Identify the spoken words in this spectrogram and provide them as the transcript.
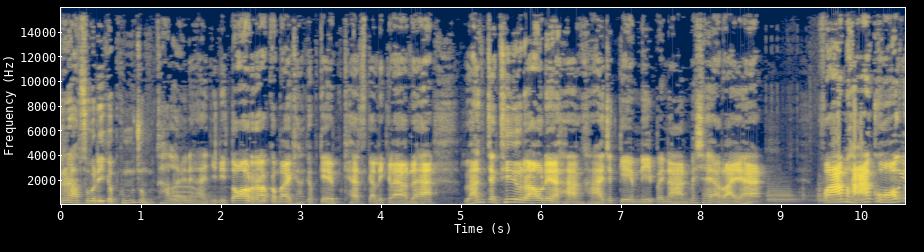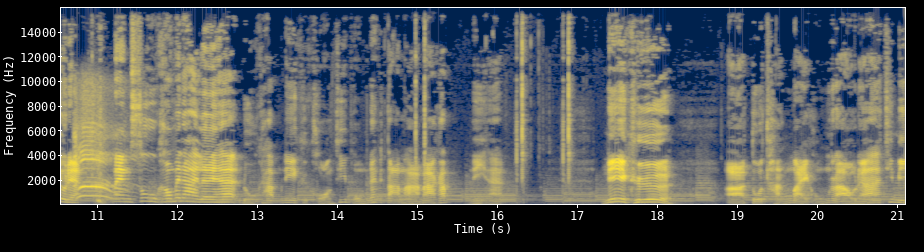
กราบสวัสดีกับคุณผู้ชมทุกท่านเลยนะฮะ ยินดีต้อนรับกลับมาอีกครั้งกับเกมแคสกันอีกแล้วนะฮะ หลังจากที่เราเนี่ยห่างหายจากเกมนี้ไปนานไม่ใช่อะไรฮะ ฟาร์มหาของอยู่เนี่ย แม่งสู้เขาไม่ได้เลยฮะ ดูครับนี่คือของที่ผมได้ไปตามหามาครับ นี่ฮะ นี่คืออตัวถังใหม่ของเรานะ ที่มี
